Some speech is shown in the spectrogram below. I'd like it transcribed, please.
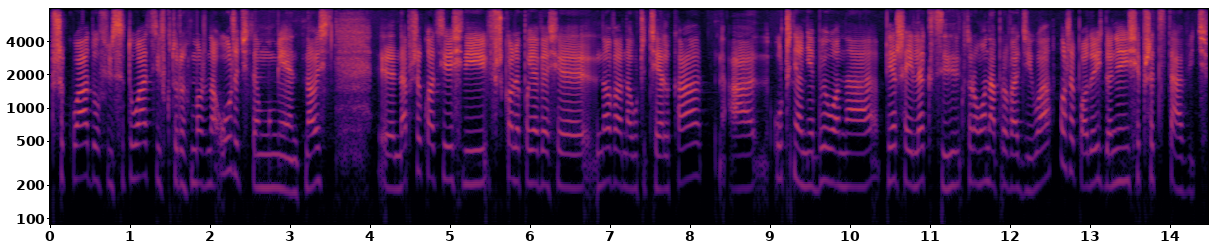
przykładów i sytuacji, w których można użyć tę umiejętność. Y, na przykład, jeśli w szkole pojawia się nowa nauczycielka, a ucznia nie było na pierwszej lekcji, którą ona prowadziła, może podejść do niej i się przedstawić.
